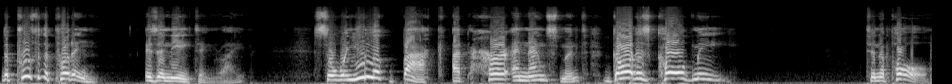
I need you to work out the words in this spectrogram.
the proof of the pudding is in the eating, right? So when you look back at her announcement, God has called me to Nepal.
